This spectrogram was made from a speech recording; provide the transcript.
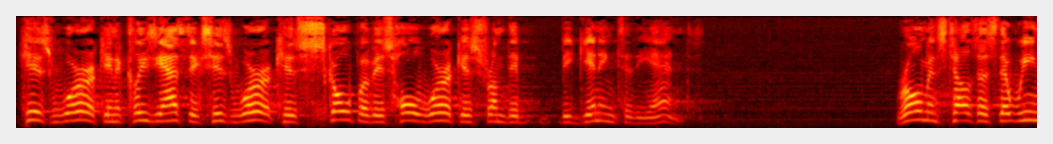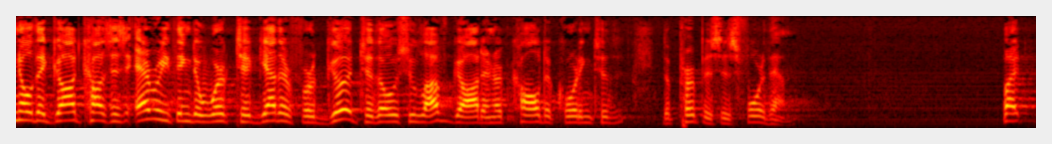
his work in Ecclesiastics, his work, his scope of his whole work is from the beginning to the end. Romans tells us that we know that God causes everything to work together for good to those who love God and are called according to the purposes for them. But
